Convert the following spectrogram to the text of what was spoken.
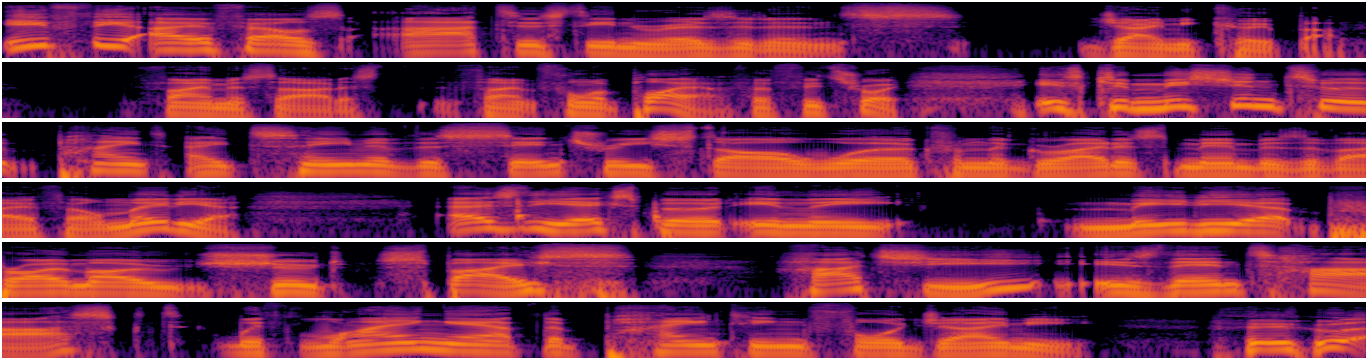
if the AFL's artist in residence, Jamie Cooper, famous artist, fam- former player for Fitzroy, is commissioned to paint a team of the century style work from the greatest members of AFL media, as the expert in the media promo shoot space, Hutchy is then tasked with laying out the painting for Jamie. Who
